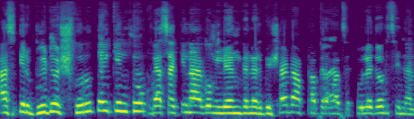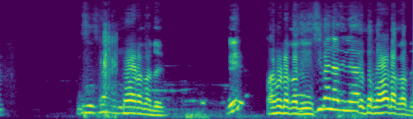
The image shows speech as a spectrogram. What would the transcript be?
আজকের ভিডিও শুরুতেই কিন্তু বেচা কিনা এবং লেনদেনের বিষয়টা আপনাদের মাঝে তুলে ধরছি। না বারো টাকা দে পাঁচশো টাকা দে তো বারো টাকা দে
